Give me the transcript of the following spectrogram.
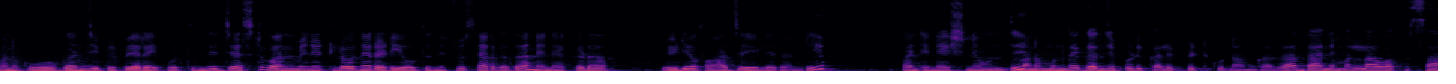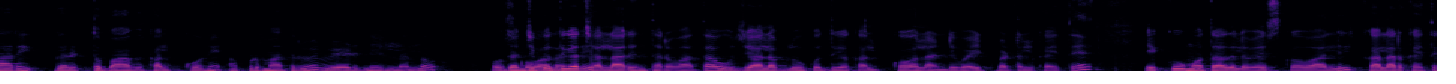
మనకు గంజి ప్రిపేర్ అయిపోతుంది. జస్ట్ వన్ మినిట్లోనే రెడీ అవుతుంది. చూసారు కదా నేను ఎక్కడ వీడియో ఫాజ్ చేయలేదండి. కంటిన్యూషనే ఉంది. మనం ముందే గంజిపొడి కలిపి పెట్టుకున్నాం కదా దాన్ని మళ్ళా ఒకసారి గరిటతో బాగా కలుపుకొని అప్పుడు మాత్రమే వేడి నీళ్ళలో గంజి కొద్దిగా చల్లారిన తర్వాత ఉజాల బ్లూ కొద్దిగా కలుపుకోవాలండి. వైట్ బట్టలకైతే ఎక్కువ మోతాదులో వేసుకోవాలి. కలర్కి అయితే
